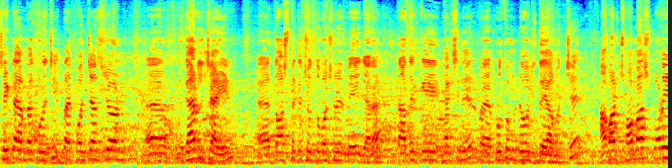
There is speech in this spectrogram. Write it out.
সেটা আমরা করেছি। প্রায় পঞ্চাশ জন গার্ল চাইল্ড দশ থেকে চোদ্দ বছরের মেয়ে যারা, তাদেরকে ভ্যাকসিনের প্রথম ডোজ দেওয়া হচ্ছে। আবার ছ মাস পরে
